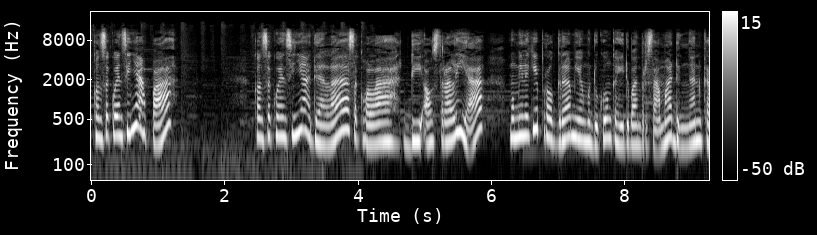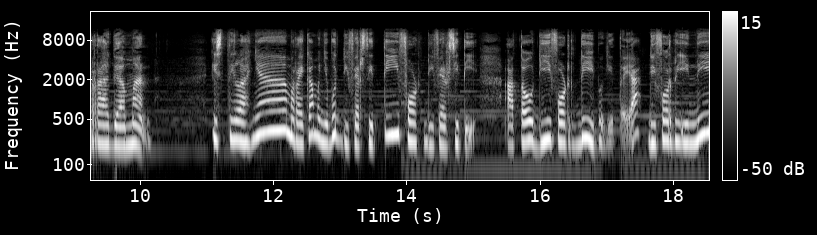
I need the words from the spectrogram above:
Konsekuensinya apa? Konsekuensinya adalah sekolah di Australia memiliki program yang mendukung kehidupan bersama dengan keragaman. Istilahnya mereka menyebut diversity for diversity atau D4D begitu ya. D4D ini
